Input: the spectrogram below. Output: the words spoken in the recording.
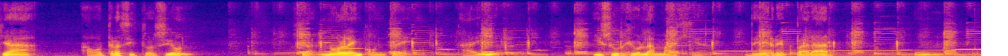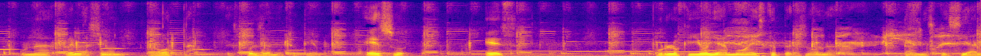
ya a otra situación, sea, no la encontré ahí y surgió la magia de reparar una relación rota después de mucho tiempo. Eso es por lo que yo llamo a esta persona tan especial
